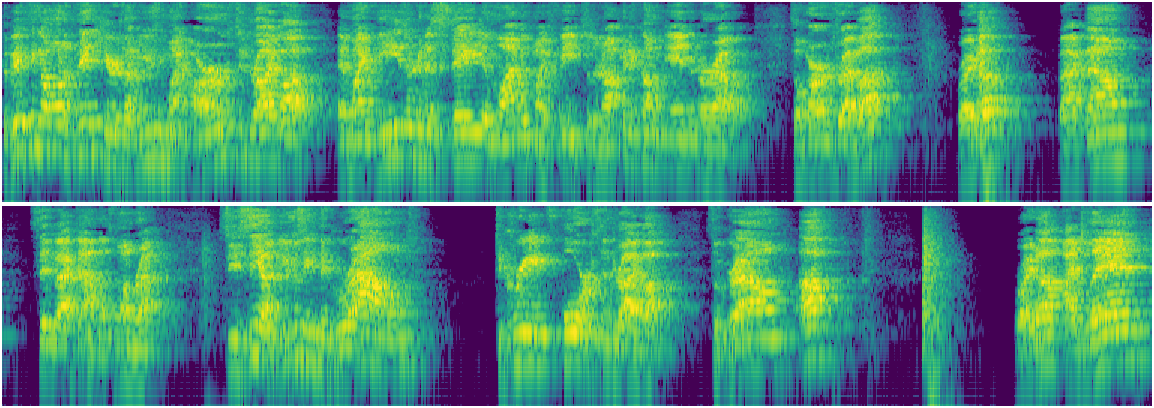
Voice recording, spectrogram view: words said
The big thing I want to think here is I'm using my arms to drive up and my knees are going to stay in line with my feet. So they're not going to come in or out. So arms drive up, right up, back down, sit back down. That's one rep. So you see I'm using the ground to create force and drive up. So ground, up, right up. I land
